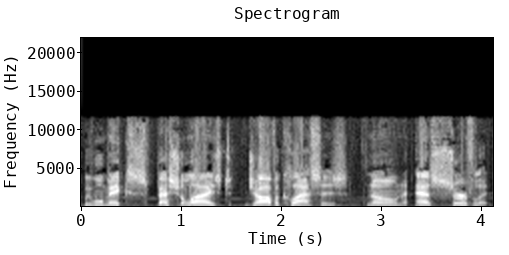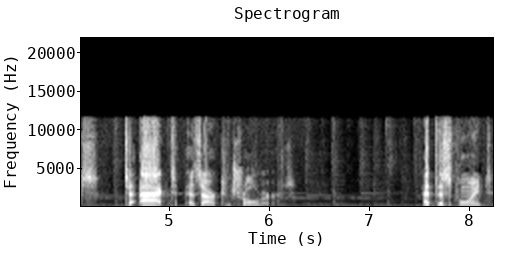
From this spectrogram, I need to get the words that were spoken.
we will make specialized Java classes known as servlets to act as our controllers. At this point,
